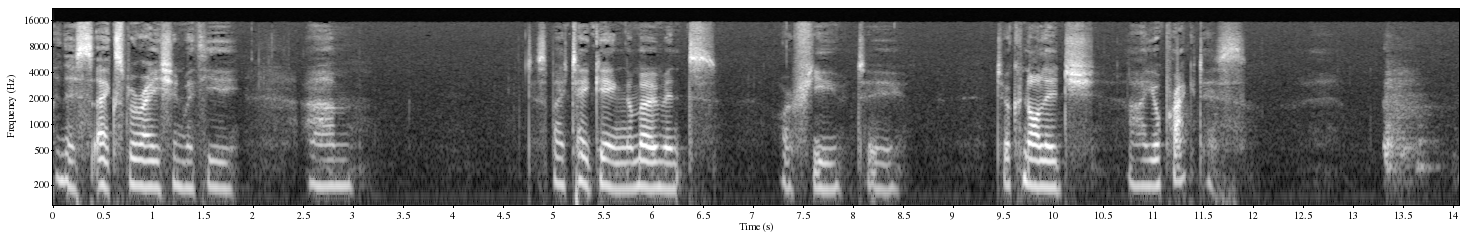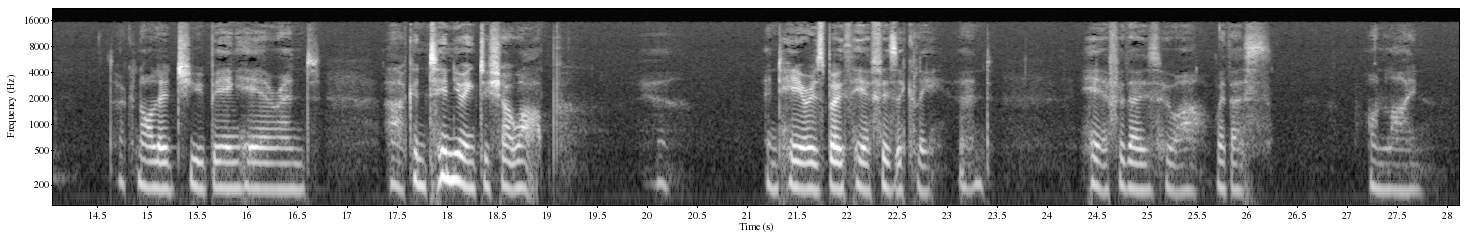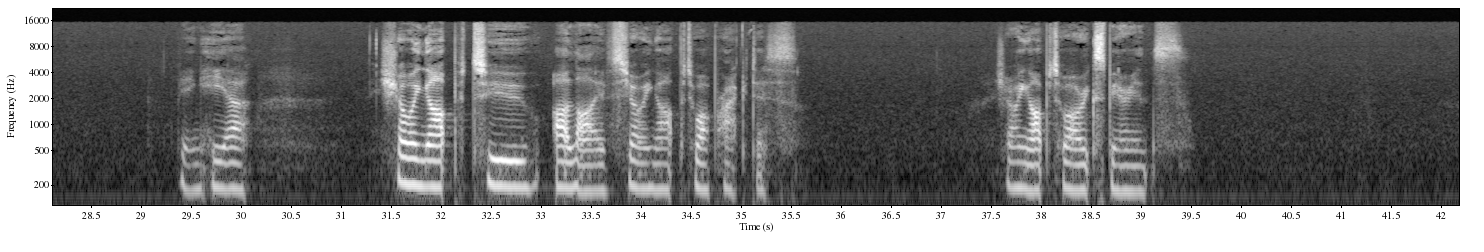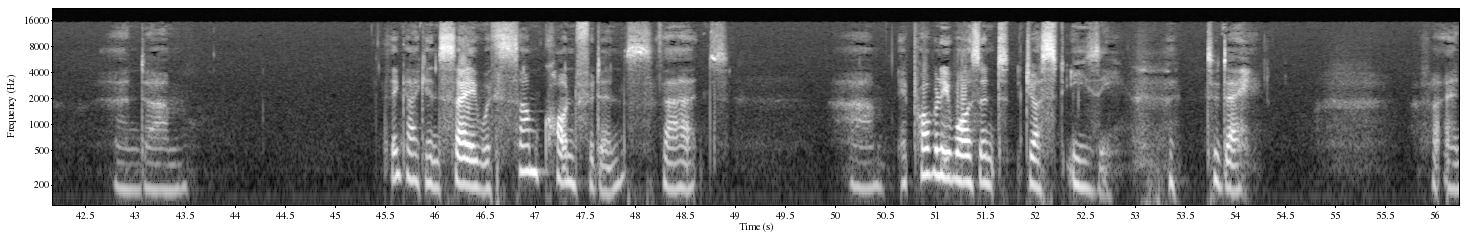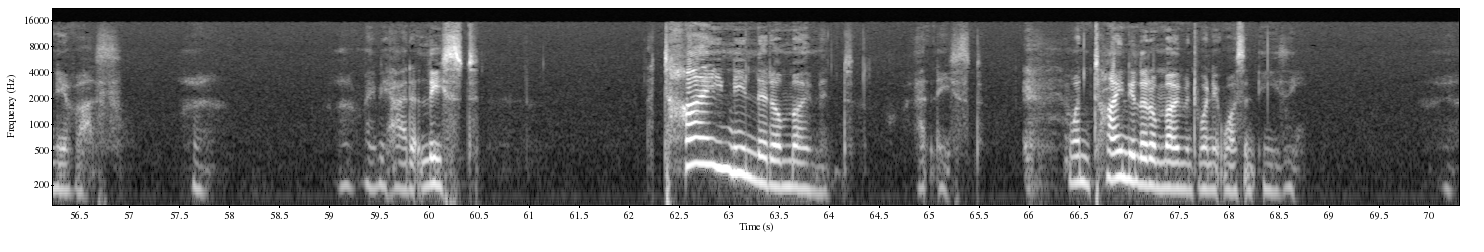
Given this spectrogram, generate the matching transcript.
this exploration with you um, just by taking a moment or a few to, to acknowledge uh, your practice. To acknowledge you being here and uh, continuing to show up. And here is both here physically and here for those who are with us online. Being here, showing up to our lives, showing up to our practice, showing up to our experience. And um, I think I can say with some confidence that um, it probably wasn't just easy today for any of us. Maybe had at least a tiny little moment, at least. One tiny little moment when it wasn't easy. Yeah.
